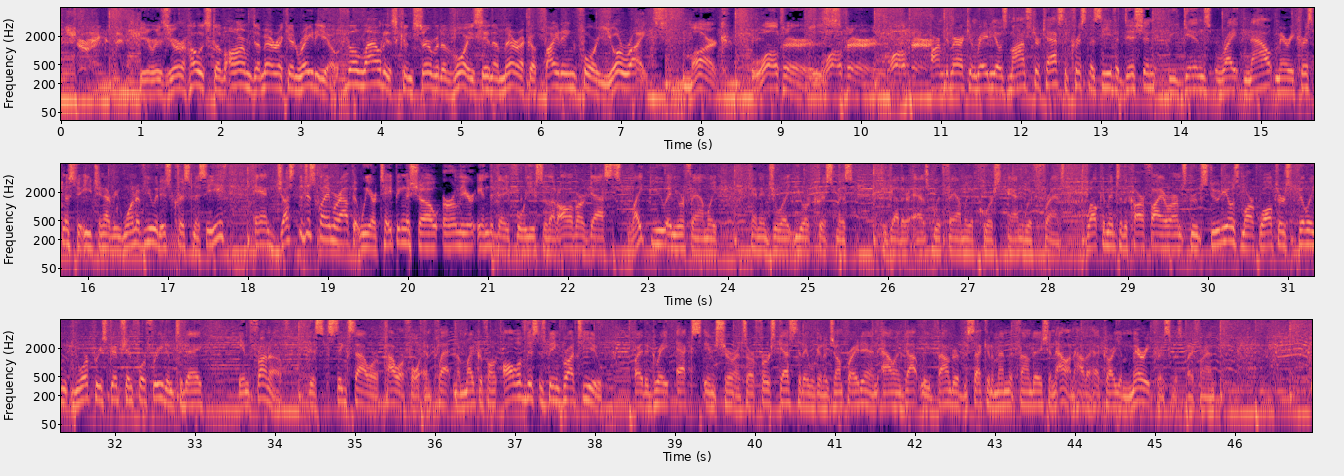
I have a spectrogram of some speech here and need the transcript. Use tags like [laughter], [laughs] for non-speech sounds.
Here is your host of Armed American Radio, the loudest conservative voice in America fighting for your rights, Mark Walters. Walters. Walters. Armed American Radio's Monster Cast, the Christmas Eve edition, begins right now now. Merry Christmas to each and every one of you. It is Christmas Eve. And just the disclaimer out that we are taping the show earlier in the day for you so that all of our guests, like you and your family, can enjoy your Christmas together as with family, of course, and with friends. Welcome into the Kahr Firearms Group studios. Mark Walters filling your prescription for freedom today in front of this Sig Sauer, powerful, and platinum microphone. All of this is being brought to you by the great X Insurance. Our first guest today, we're going to jump right in. Alan Gottlieb, founder of the Second Amendment Foundation. Alan, how the heck are you? Merry Christmas, my friend.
